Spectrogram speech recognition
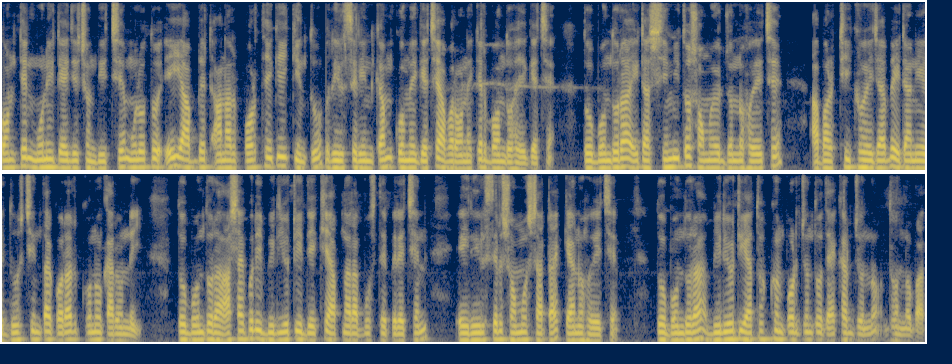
কন্টেন্ট মনিটাইজেশন দিচ্ছে। মূলত এই আপডেট আনার পর থেকেই কিন্তু রিলসের ইনকাম কমে গেছে, আবার অনেকের বন্ধ হয়ে গেছে। তো বন্ধুরা, এটা সীমিত সময়ের জন্য হয়েছে, আবার ঠিক হয়ে যাবে, এটা নিয়ে দুশ্চিন্তা করার কোনো কারণ নেই। তো বন্ধুরা, আশা করি ভিডিওটি দেখে আপনারা বুঝতে পেরেছেন এই রিলসের সমস্যাটা কেন হয়েছে। তো বন্ধুরা, ভিডিওটি এতক্ষণ পর্যন্ত দেখার জন্য ধন্যবাদ।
